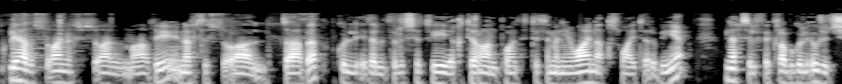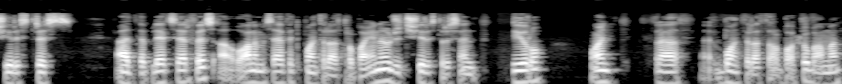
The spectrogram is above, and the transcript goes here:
بقول لي هذا السؤال نفس السؤال الماضي نفس السؤال السابق. بقول لي إذا ال velocity اقتران point ستة ثمانية y ناقص y تربيع نفس الفكرة. بقول لي أوجد shear stress at the plate surface أو على مسافة point ثلاثة أربعة يعني أوجد shear stress عند zero وعند ثلاث point ثلاثة أربعة. شو بعمل؟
